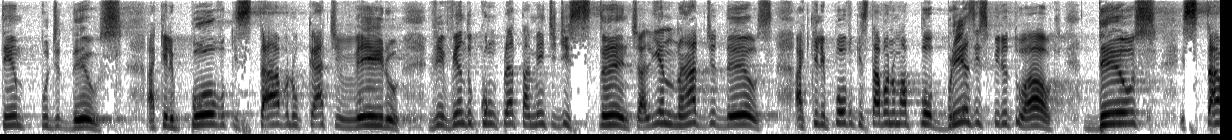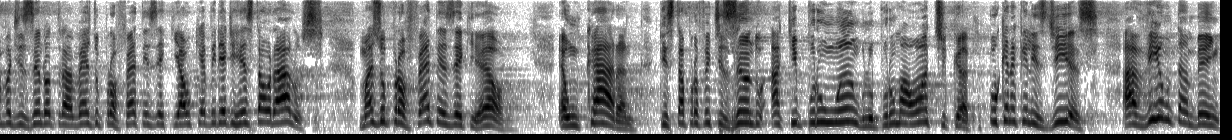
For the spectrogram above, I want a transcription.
tempo de Deus, aquele povo que estava no cativeiro, vivendo completamente distante, alienado de Deus, aquele povo que estava numa pobreza espiritual. Deus estava dizendo através do profeta Ezequiel que haveria de restaurá-los. Mas o profeta Ezequiel é um cara que está profetizando aqui por um ângulo, por uma ótica, porque naqueles dias haviam também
